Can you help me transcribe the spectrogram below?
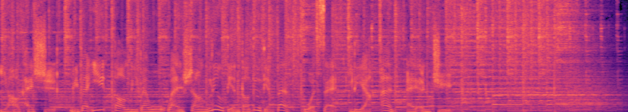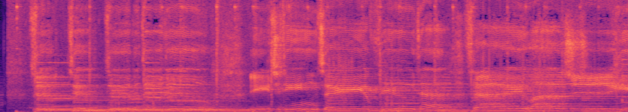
一号开始，礼拜一到礼拜五晚上六点到六点半，我在两岸 ING。才华之一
